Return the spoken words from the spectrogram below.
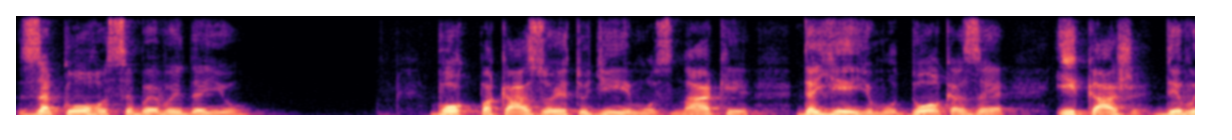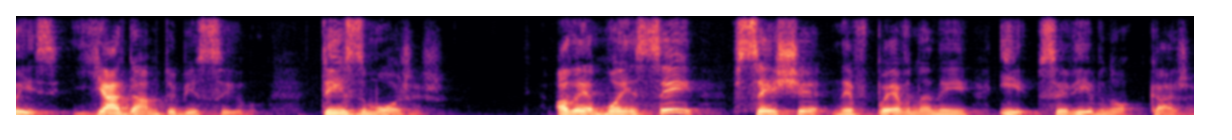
за кого себе видаю. Бог показує тоді йому знаки, дає йому докази і каже: Дивись, я дам тобі силу, ти зможеш. Але Моїсей все ще не впевнений і все рівно каже:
